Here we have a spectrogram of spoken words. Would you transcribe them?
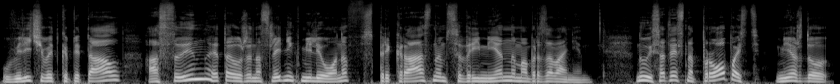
увеличивает капитал, а сын — это уже наследник миллионов с прекрасным современным образованием. Ну и, соответственно, пропасть между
